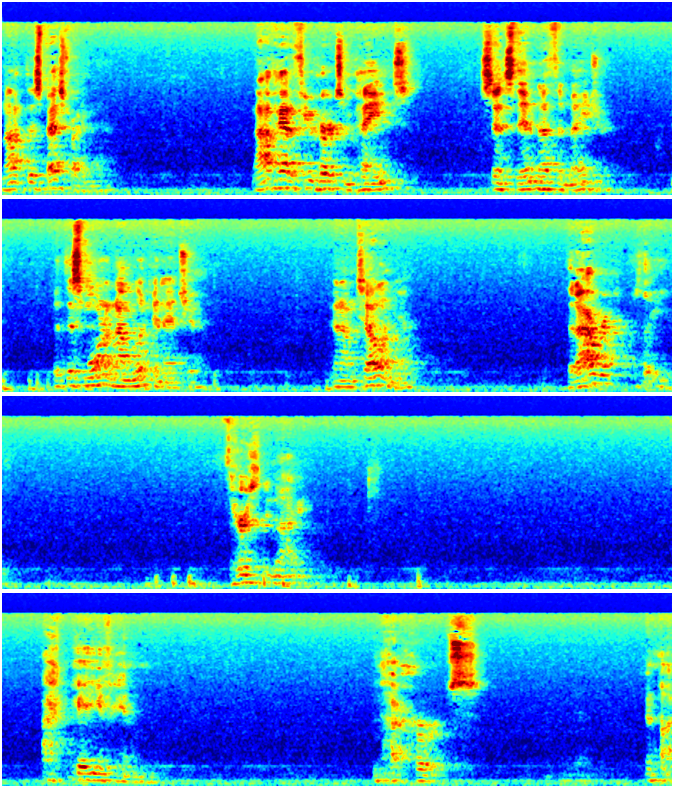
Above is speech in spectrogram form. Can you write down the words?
Not this past Friday morning. Now, I've had a few hurts and pains since then, nothing major. But this morning, I'm looking at you, and I'm telling you that I really believe Thursday night, I gave him my hurts and my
